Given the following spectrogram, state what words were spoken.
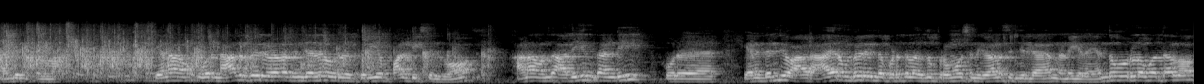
நன்றி சொல்லலாம் ஏன்னா ஒரு நாலு பேர் வேலை செஞ்சாலே ஒரு பெரிய பாலிடிக்ஸ் இருக்கும். ஆனால் வந்து அதையும் தாண்டி ஒரு எனக்கு தெரிஞ்சு ஒரு ஆயிரம் பேர் இந்த படத்தில் வந்து ப்ரொமோஷனுக்கு வேலை செஞ்சுருக்காங்கன்னு நினைக்கிறேன். எந்த ஊரில் பார்த்தாலும்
